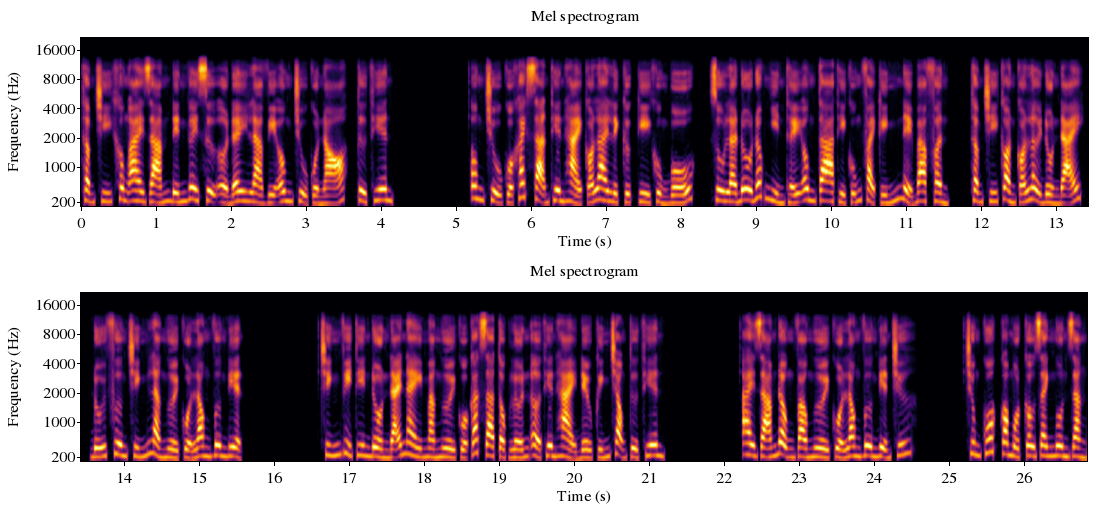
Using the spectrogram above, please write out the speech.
thậm chí không ai dám đến gây sự ở đây là vì ông chủ của nó, Từ Thiên. Ông chủ của khách sạn Thiên Hải có lai lịch cực kỳ khủng bố, dù là đô đốc nhìn thấy ông ta thì cũng phải kính nể ba phần, thậm chí còn có lời đồn đãi, đối phương chính là người của Long Vương Điện. Chính vì tin đồn đãi này mà người của các gia tộc lớn ở Thiên Hải đều kính trọng Từ Thiên. Ai dám động vào người của Long Vương Điện chứ? Trung Quốc có một câu danh ngôn rằng,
